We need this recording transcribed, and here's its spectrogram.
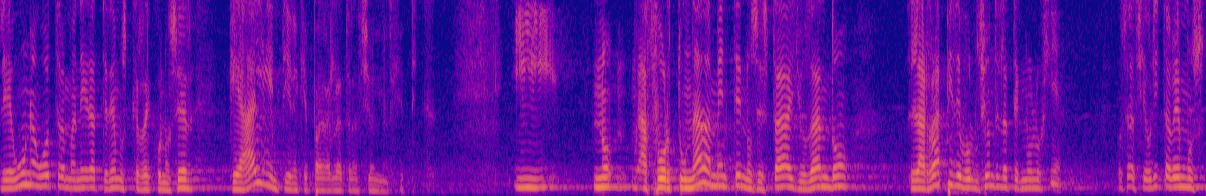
de una u otra manera tenemos que reconocer que alguien tiene que pagar la transición energética. Y no, afortunadamente nos está ayudando la rápida evolución de la tecnología. O sea, si ahorita vemos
